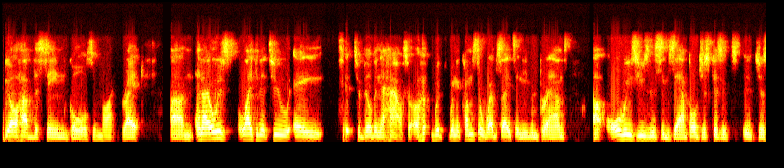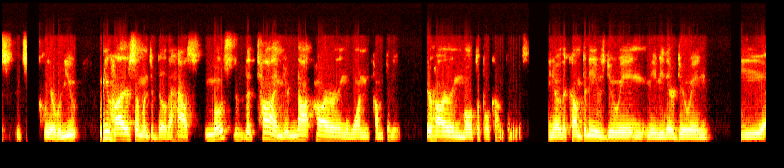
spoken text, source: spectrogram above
we all have the same goals in mind, right? Um, and I always liken it to a, to, to building a house. So when it comes to websites and even brands, I always use this example just because it's, it just, it's clear. When you, when you hire someone to build a house, most of the time you're not hiring one company. You're hiring multiple companies. You know, the company who's doing maybe they're doing the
